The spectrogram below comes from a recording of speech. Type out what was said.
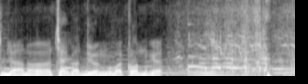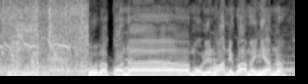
Gà nó chạy vào đường của bà con mọi người ạ. Tối bà con uh, mổ liên hoan đi quá mà anh em nào.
